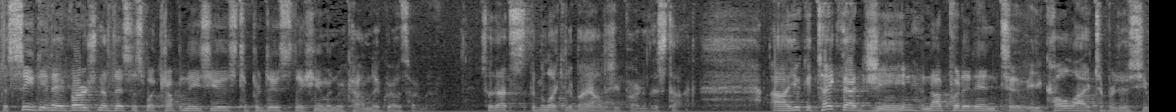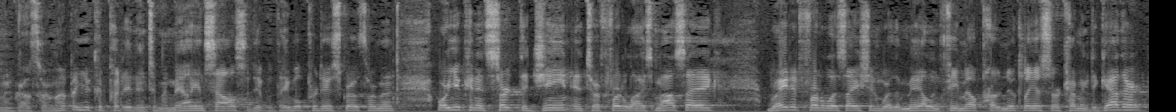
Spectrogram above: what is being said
The cDNA version of this is what companies use to produce the human recombinant growth hormone. So that's the molecular biology part of this talk. Uh, you could take that gene and not put it into E. coli to produce human growth hormone, but you could put it into mammalian cells and it, they will produce growth hormone. Or you can insert the gene into a fertilized mouse egg, rated fertilization where the male and female pronucleus are coming together,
